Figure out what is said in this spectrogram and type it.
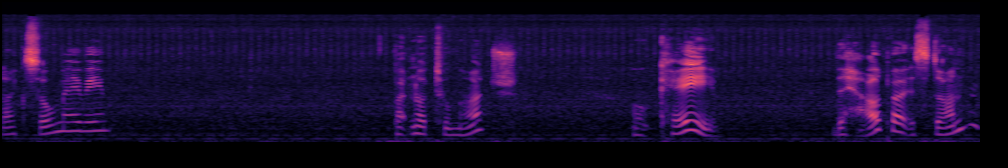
like so maybe but not too much. Okay. The helper is done.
